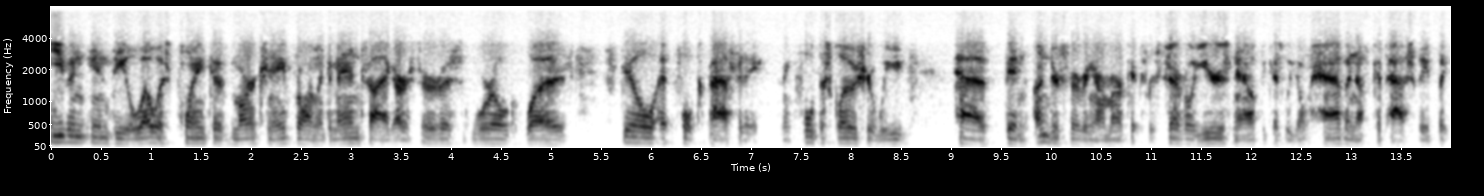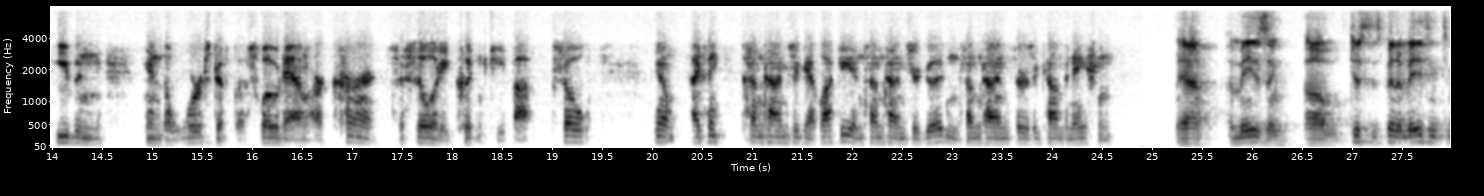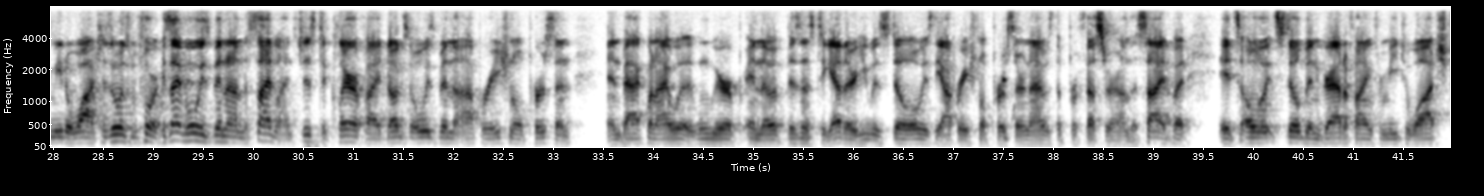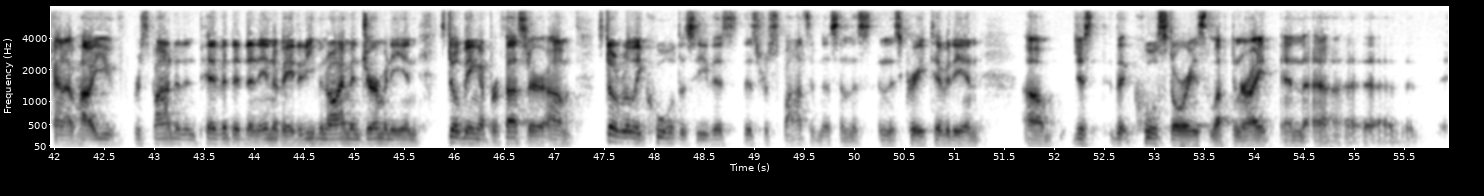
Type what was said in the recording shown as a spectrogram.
even in the lowest point of March and April on the demand side, our service world was still at full capacity. I think full disclosure, we have been underserving our market for several years now because we don't have enough capacity. But even in the worst of the slowdown, our current facility couldn't keep up. So, you know, I think sometimes you get lucky and sometimes you're good and sometimes there's a combination. Yeah, amazing. Um, just it's been amazing to me to watch as it was before because I've always been on the sidelines. Just to clarify, Doug's always been the operational person, and back when I was when we were in the business together, he was still always the operational person, and I was the professor on the side. But it's always still been gratifying for me to watch kind of how you've responded and pivoted and innovated, even though I'm in Germany and still being a professor. Um, still really cool to see this this responsiveness and this and this creativity and um, just the cool stories left and right, and uh, uh,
